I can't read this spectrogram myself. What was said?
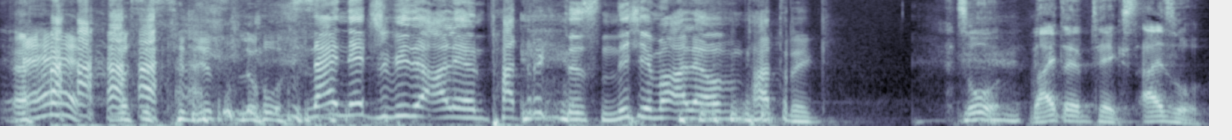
Hä? Was ist denn jetzt los? Nein, nicht schon wieder alle an Patrick dissen. Nicht immer alle auf den Patrick. So, weiter im Text. Also,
